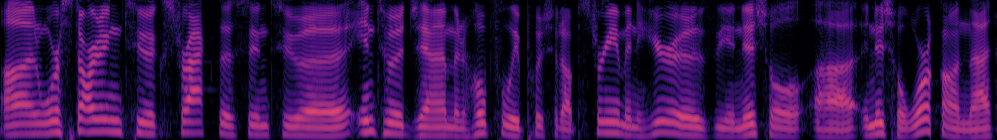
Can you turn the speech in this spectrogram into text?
Uh, and we're starting to extract this into a, into a gem and hopefully push it upstream. And here is the initial, uh, initial work on that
